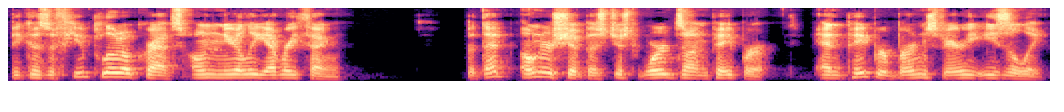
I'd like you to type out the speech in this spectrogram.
because a few plutocrats own nearly everything. But that ownership is just words on paper, and paper burns very easily.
